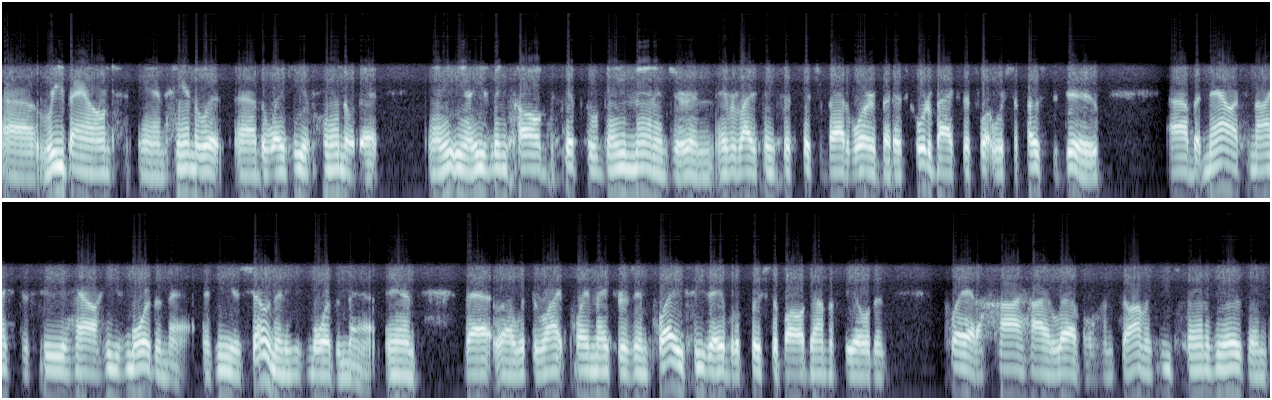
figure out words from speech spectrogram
uh, rebound and handle it uh, the way he has handled it. And you know he's been called the typical game manager, and everybody thinks that's such a bad word. But as quarterbacks, that's what we're supposed to do. Uh, but now it's nice to see how he's more than that, and he has shown that he's more than that, and that uh, with the right playmakers in place, he's able to push the ball down the field and play at a high, high level. And so I'm a huge fan of his, and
